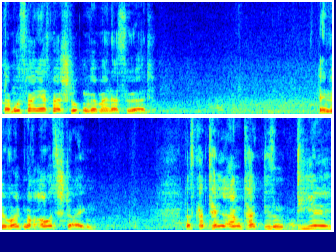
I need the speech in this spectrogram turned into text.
Da muss man erstmal schlucken, wenn man das hört. Denn wir wollten noch aussteigen. Das Kartellamt hat diesem Deal,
